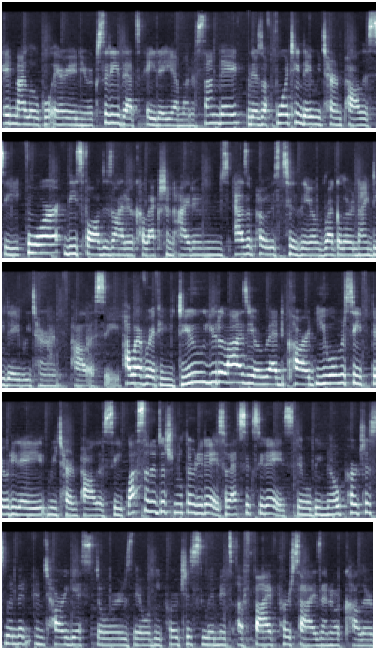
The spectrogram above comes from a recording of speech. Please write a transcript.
In my local area in New York City, that's 8 a.m. on a Sunday. There's a 14-day return policy for these fall designer collection items as opposed to their regular 90-day return policy. However, if you you do utilize your red card, you will receive 30 day return policy plus an additional 30 days. So that's 60 days. There will be no purchase limit in Target stores. There will be purchase limits of five per size and or color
